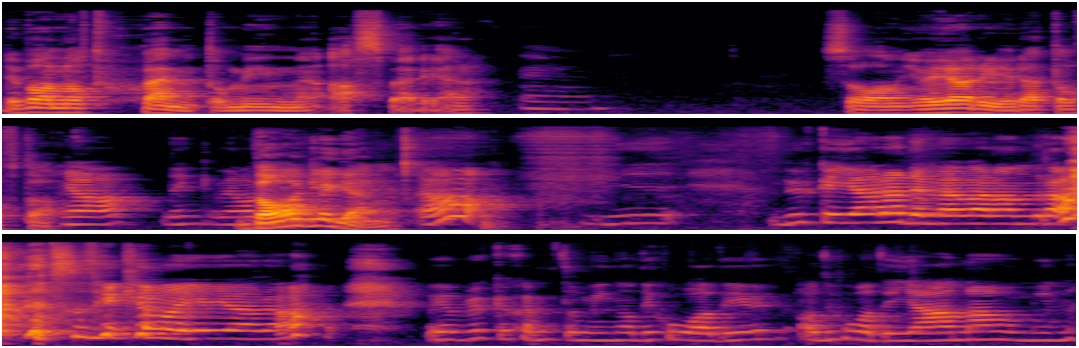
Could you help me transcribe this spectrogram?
det var något skämt om min Asperger. Mm. Så jag gör det ju rätt ofta. Ja. Dagligen. Ja, vi brukar göra det med varandra, så det kan man ju göra. Och jag brukar skämta om min ADHD, ADHD-hjärna och min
